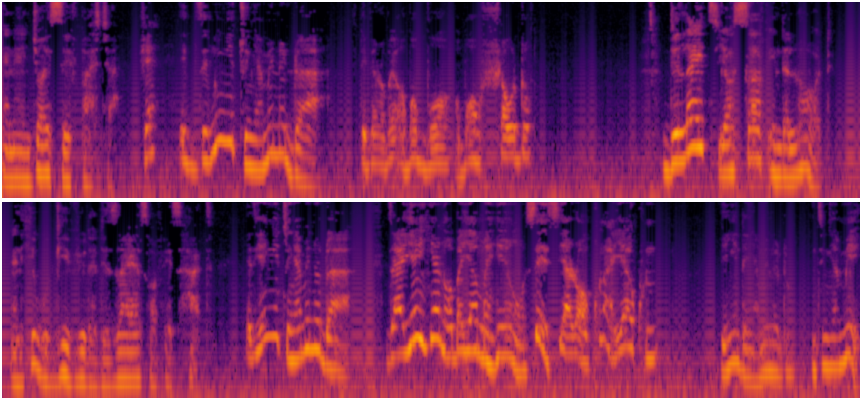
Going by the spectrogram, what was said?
and enjoy safe pasture. It's the mini to Yamino the Berobe Obo Obo Shodo. Delight yourself in the Lord, and he will give you the desires of his heart. It's Yanni to Yamino da. The yen here no by Yamahion, say, see a rock, Yakun. Yin the Yamino, until Yame,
